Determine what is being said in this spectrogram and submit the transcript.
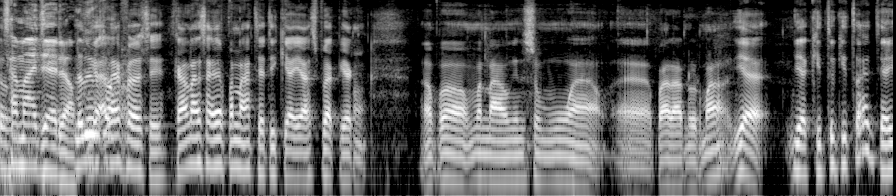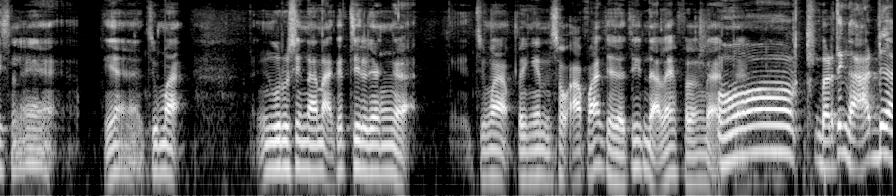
Sama aja dong. Lebih Nggak sok- level sih. Karena saya pernah jadi kiai asbak yang apa menaungin semua eh, paranormal. Ya ya gitu-gitu aja istilahnya. Ya cuma ngurusin anak kecil yang enggak cuma pengen show apa aja jadi enggak level enggak ada. Oh, berarti nggak ada.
